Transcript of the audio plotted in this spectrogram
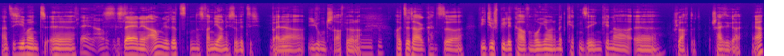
hat sich jemand äh, Slayer in den Arm gerissen. Slayer in den Arm geritzt und das fanden die auch nicht so witzig bei der Jugendstrafbehörde. Mhm. Heutzutage kannst du Videospiele kaufen, wo jemand mit Kettensägen Kinder äh, schlachtet. Scheißegal. Ja?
